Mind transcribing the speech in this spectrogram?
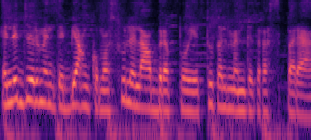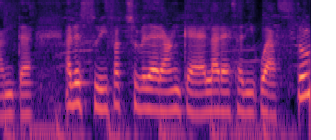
è leggermente bianco ma sulle labbra poi è totalmente trasparente. Adesso vi faccio vedere anche la resa di questo.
